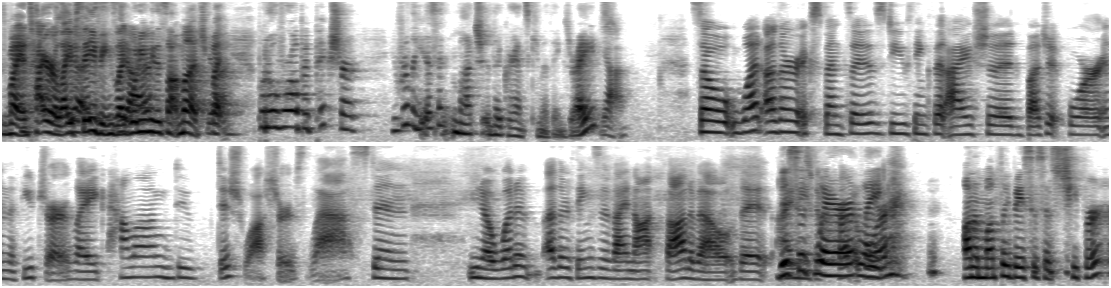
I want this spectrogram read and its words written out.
it's my entire life Yes. savings. Like, what do you mean it's not much? Yeah. But, but overall big picture, it really isn't much in the grand scheme of things, right? Yeah. So, what other expenses do you think that I should budget for in the future? Like, how long do dishwashers last? And, you know, what other things have I not thought about that I This is where, like. On a monthly basis, it's cheaper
